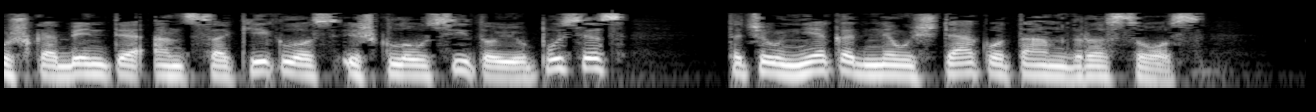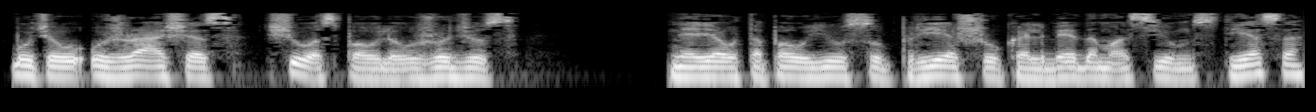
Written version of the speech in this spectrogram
užkabinti ant sakyklos iš klausytojų pusės, tačiau niekad neužteko tam drąsos. Būčiau užrašęs šiuos Pauliaus žodžius. Nejau tapau jūsų priešų kalbėdamas jums tiesą.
